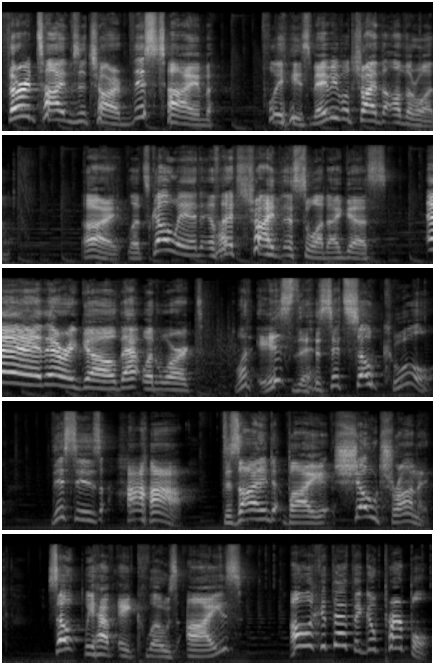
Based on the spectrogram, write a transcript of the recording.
Third time's a charm. This time, please. Maybe we'll try the other one. All right, let's go in and let's try this one, I guess. Hey, there we go. That one worked. What is this? It's so cool. This is Haha, designed by Showtronic. So we have a close eyes. Oh, look at that, they go purple.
